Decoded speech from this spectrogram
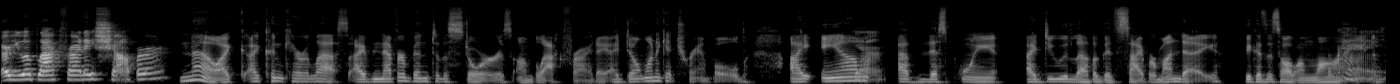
Are you a Black Friday shopper? No, I, I couldn't care less. I've never been to the stores on Black Friday. I don't want to get trampled. I am, Yeah. at this point, I do love a good Cyber Monday because it's all online. Okay.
